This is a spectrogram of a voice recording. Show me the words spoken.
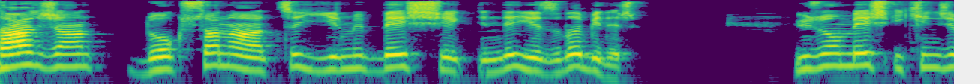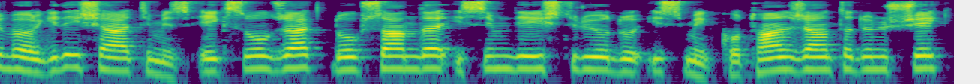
tanjant 90 artı 25 şeklinde yazılabilir. 115 ikinci bölgede işaretimiz eksi olacak. 90'da isim değiştiriyordu. ismi kotanjanta dönüşecek.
